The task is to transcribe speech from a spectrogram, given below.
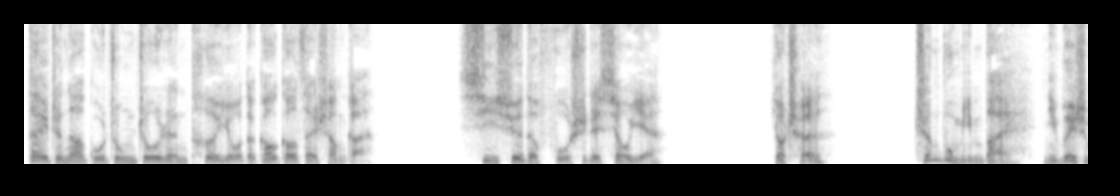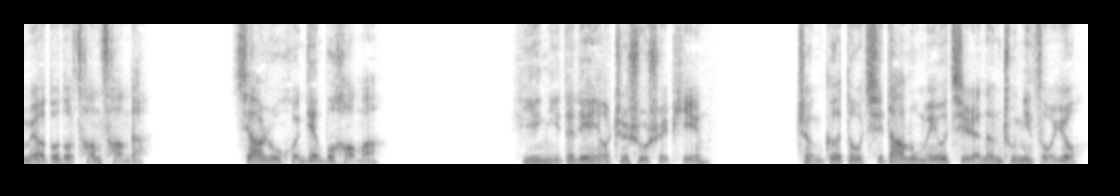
带着那股中州人特有的高高在上感。戏谑的俯视着萧炎，药尘，真不明白你为什么要躲躲藏藏的。加入魂殿不好吗？以你的炼药之术水平，整个斗气大陆没有几人能除你左右。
